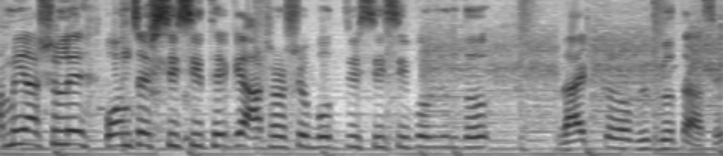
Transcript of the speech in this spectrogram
আমি আসলে পঞ্চাশ সিসি থেকে আঠারোশো বত্রিশ সিসি পর্যন্ত রাইড করার অভিজ্ঞতা আছে।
